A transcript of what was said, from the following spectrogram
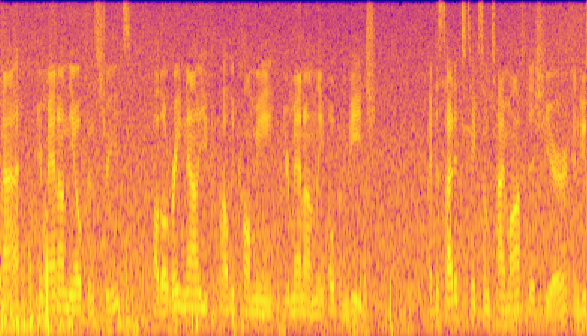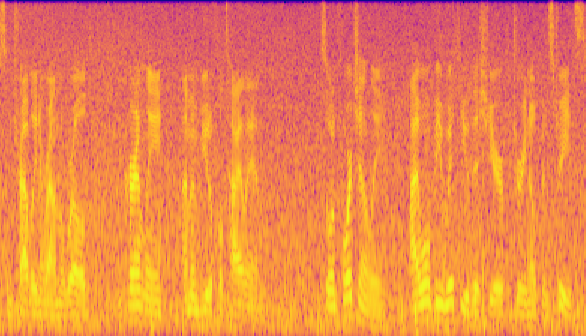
man on the open streets, although right now you could probably call me your man on the open beach. I decided to take some time off this year and do some traveling around the world, and currently I'm in beautiful Thailand. So unfortunately, I won't be with you this year during Open Streets,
